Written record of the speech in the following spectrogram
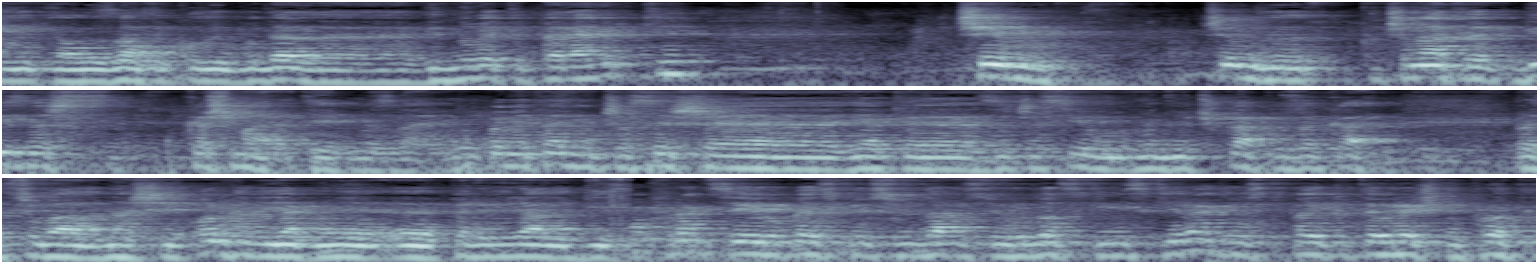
1 липня, знати, коли буде е, відновити перевірки. Чим, чим е, починати бізнес кошмарити, як ми знаємо. Ми пам'ятаємо часи ще, як за часів Медведчука Кузака працювали наші органи, як вони е, перевіряли бізнес. Фракція Європейської солідарності у Родоцькій міській раді виступає категорично проти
